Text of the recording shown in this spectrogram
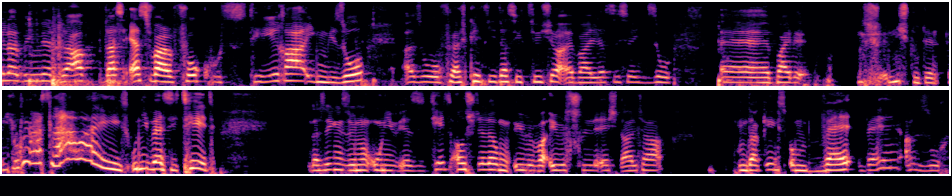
Leute, bin wieder da. Das erste war Focus Terra, irgendwie so. Also, vielleicht kennt ihr das, die Psyche, äh, weil das ist ja so, äh, beide, nicht Studenten, Junge, was? Universität. Deswegen so eine Universitätsausstellung, übel war übel schlecht, Alter. Und da ging es um Wel Wellen, also so,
